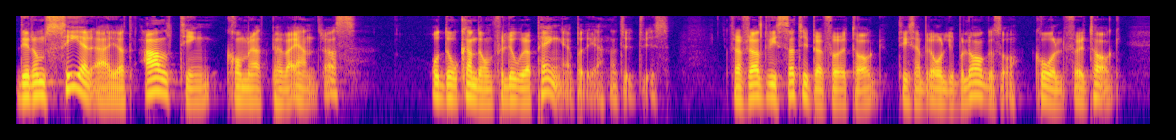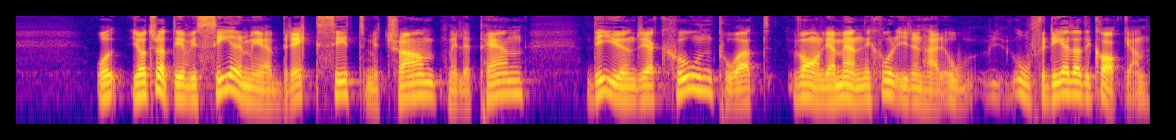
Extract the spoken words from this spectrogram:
det de ser är ju att allting kommer att behöva ändras och då kan de förlora pengar på det naturligtvis. Framförallt vissa typer av företag, till exempel oljebolag och så, kolföretag. Och jag tror att det vi ser med Brexit, med Trump, med Le Pen, det är ju en reaktion på att vanliga människor i den här ofördelade kakan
